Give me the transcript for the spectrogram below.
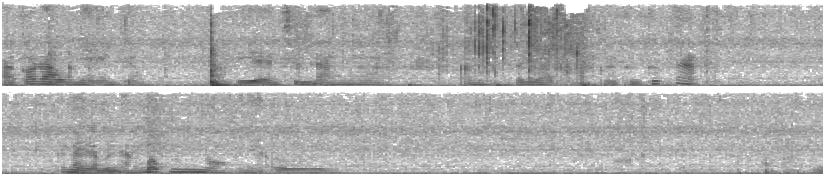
À, có rau nhà em trồng thì em xin ăn ờ, ăn cái nhà thưởng thức ha. Cái này là mình ăn bốc nó mới ngon cả nhà ơi. Ừ.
